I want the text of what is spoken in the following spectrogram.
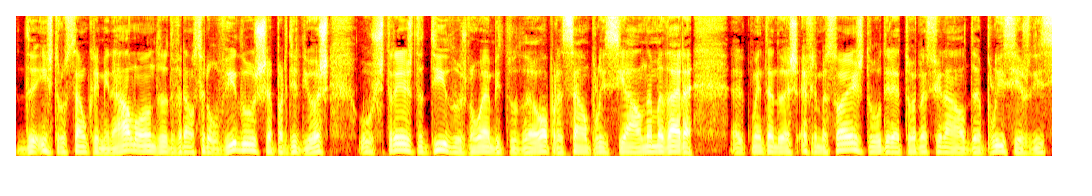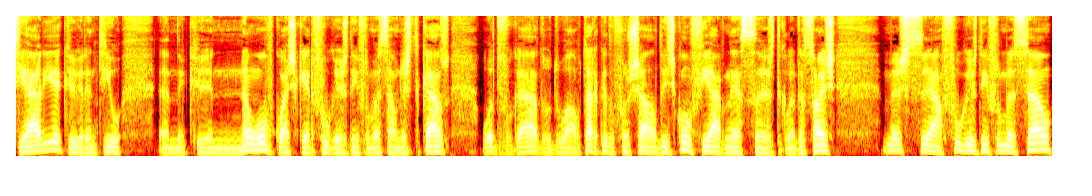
de Instrução Criminal, onde deverão ser ouvidos, a partir de hoje, os três detidos no âmbito da Operação Policial na Madeira, eh, comentando as afirmações do Diretor Nacional da Polícia Judiciária, que garantiu eh, que não houve quaisquer fugas de informação neste caso. O advogado do autarca do Funchal diz confiar nessas declarações, mas se há fugas de informação,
